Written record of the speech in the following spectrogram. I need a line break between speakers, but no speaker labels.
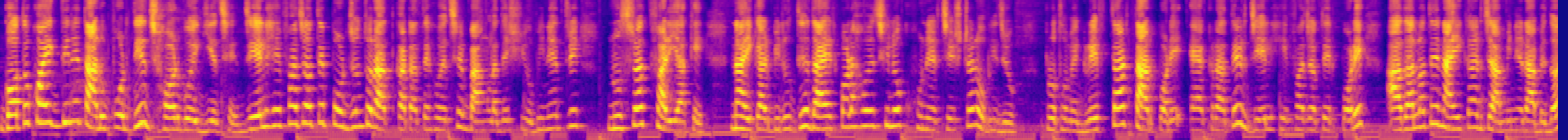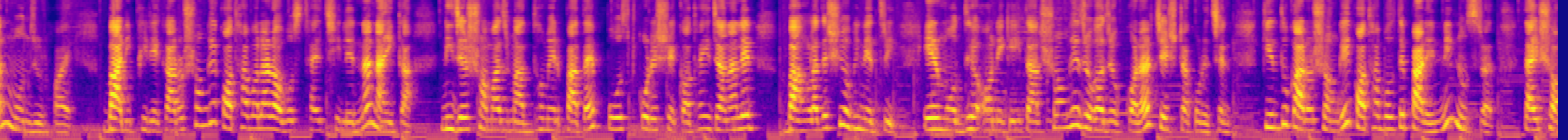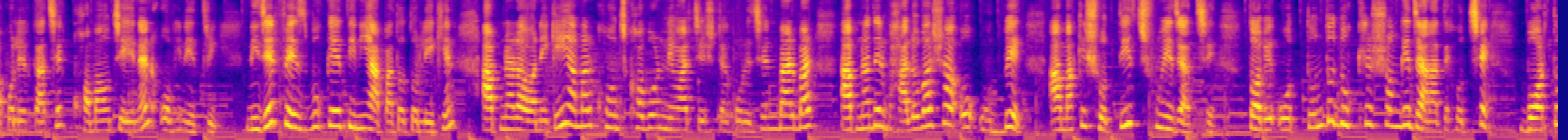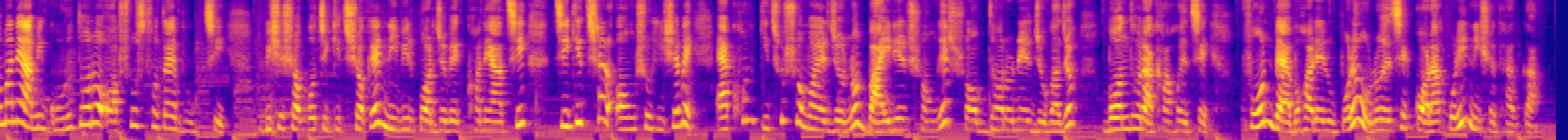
গত কয়েকদিনে তার উপর দিয়ে ঝড় বয়ে গিয়েছে। জেল হেফাজতে পর্যন্ত রাত কাটাতে হয়েছে বাংলাদেশি অভিনেত্রী নুসরাত ফারিয়াকে। নায়িকার বিরুদ্ধে দায়ের করা হয়েছিল খুনের চেষ্টার অভিযোগ। প্রথমে গ্রেফতার, তারপরে এক রাতের জেল হেফাজতের পরে আদালতে নায়িকার জামিনের আবেদন মঞ্জুর হয়। বাড়ি ফিরে কারোর সঙ্গে কথা বলার অবস্থায় ছিলেন না নায়িকা। নিজের সমাজ মাধ্যমের পাতায় পোস্ট করে সে কথাই জানালেন বাংলাদেশি অভিনেত্রী। এর মধ্যে অনেকেই তার সঙ্গে যোগাযোগ করার চেষ্টা করেছেন, কিন্তু কারোর সঙ্গেই কথা বলতে পারেননি নুসরাত। তাই সকলের কাছে ক্ষমাও চেয়ে নেন অভিনেত্রী। নিজের ফেসবুকে তিনি আপাতত লেখেন, আপনারা অনেকেই আমার খোঁজ খবর নেওয়ার চেষ্টা করেছেন বারবার। আপনাদের ভালোবাসা ও উদ্বেগ আমাকে সত্যিই ছুঁয়ে যাচ্ছে। তবে অত্যন্ত দুঃখের সঙ্গে জানাতে হচ্ছে বর্তমানে আমি গুরুতর অসুস্থতায় ভুগছি। বিশেষজ্ঞ চিকিৎসকের নিবিড় পর্যবেক্ষণে আছি। চিকিৎসার অংশ হিসেবে এখন কিছু সময়ের জন্য বাইরের সঙ্গে সব ধরনের যোগাযোগ বন্ধ রাখা হয়েছে। ফোন ব্যবহারের উপরেও রয়েছে কড়াকড়ি নিষেধাজ্ঞা।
